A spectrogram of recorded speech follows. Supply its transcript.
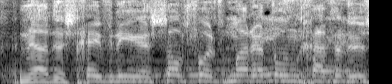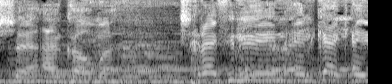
nou, de Scheveningen-Zandvoort Marathon gaat er dus uh, aankomen. Schrijf je nu in en kijk even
